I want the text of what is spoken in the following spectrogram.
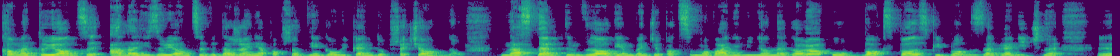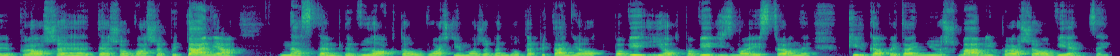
komentujący, analizujący wydarzenia poprzedniego weekendu przeciągnął. Następnym vlogiem będzie podsumowanie minionego roku, box polski, box zagraniczny. Y, proszę też o Wasze pytania. Następny vlog to właśnie może będą te pytania i odpowiedzi z mojej strony. Kilka pytań już mam i proszę o więcej.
